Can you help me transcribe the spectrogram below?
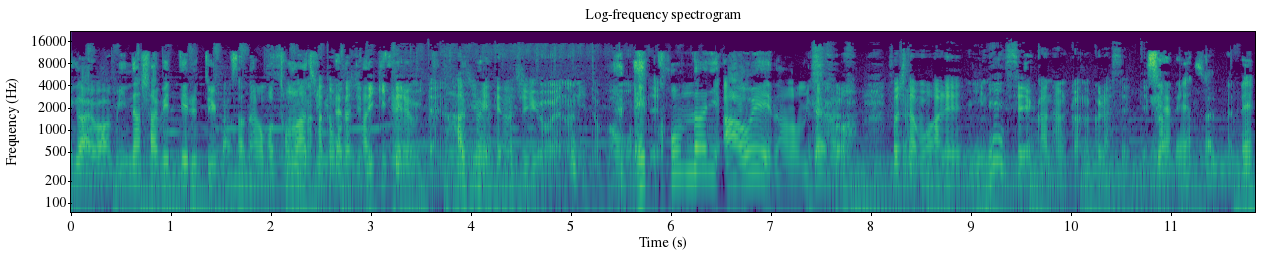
以外はみんな喋ってるっていうかさ、なんかもう友達みたいな友達で。きてるみたいな。初めての授業やのにとか思っ え、てこんなにアウェーなのみたいな。そしたらもうあれ2年生かな？んかのクラスやってんな。そうやね。そうやったね。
